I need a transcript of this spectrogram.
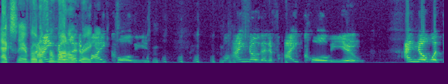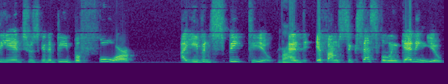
Actually, I voted I for Ronald Reagan. If I call you, well, I know that if I call you, I know what the answer is going to be before I even speak to you. Right. And if I'm successful in getting you,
